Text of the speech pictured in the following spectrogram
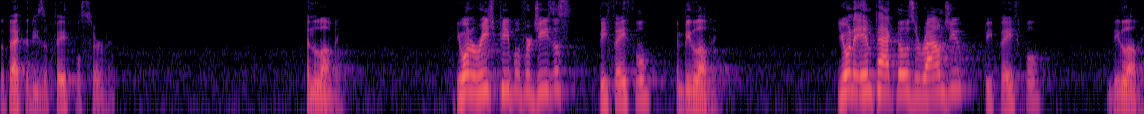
The fact that he's a faithful servant and loving. You want to reach people for Jesus? Be faithful and be loving. You want to impact those around you? Be faithful and be loving.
